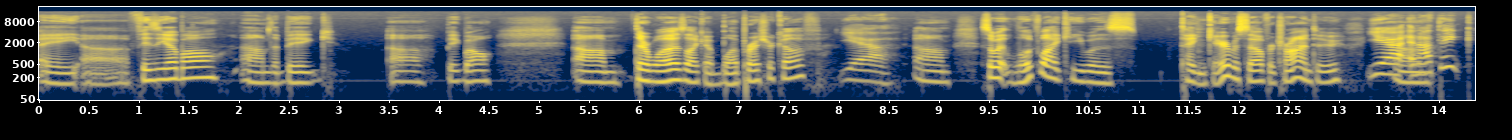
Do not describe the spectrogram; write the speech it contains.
a uh, physio ball, um, the big, uh, big ball. Um, there was like a blood pressure cuff. Yeah. Um, so it looked like he was taking care of himself or trying to. Yeah, and Um, I think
